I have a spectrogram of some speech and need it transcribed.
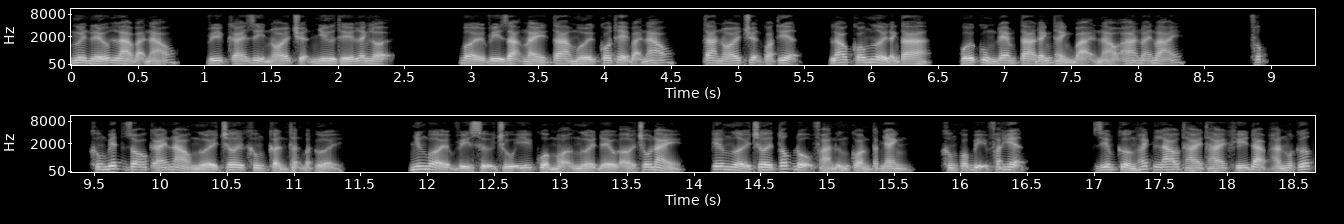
Ngươi nếu là bại não, vì cái gì nói chuyện như thế lanh lợi? Bởi vì dạng này ta mới có thể bại não, ta nói chuyện quá tiện lao có người đánh ta, cuối cùng đem ta đánh thành bại nào a mãi mãi Phúc. không biết do cái nào người chơi không cẩn thận bật cười. Nhưng bởi vì sự chú ý của mọi người đều ở chỗ này, kia người chơi tốc độ phản ứng còn tăng nhanh, không có bị phát hiện. Diêm cường hách lao thái thái khí đạp hắn một cước.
